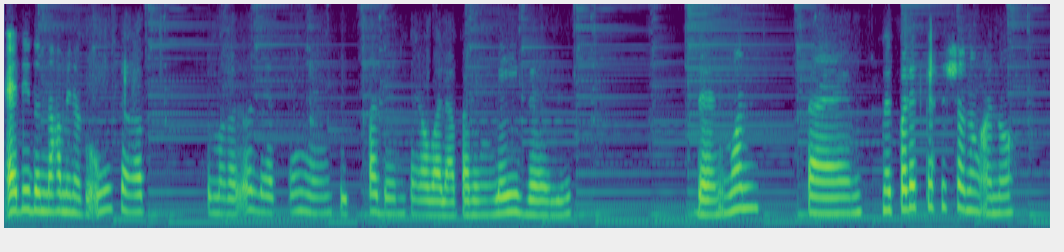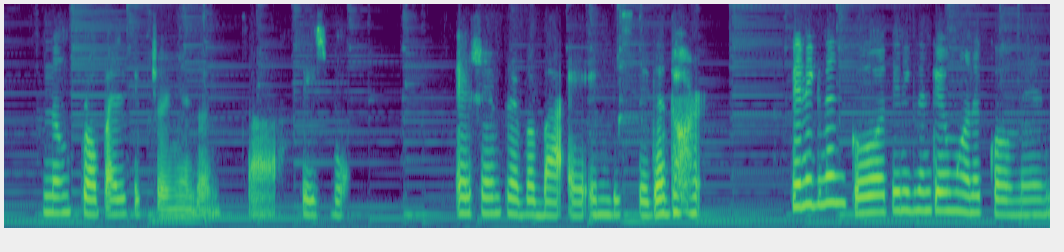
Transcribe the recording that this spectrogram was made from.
Eh, di doon na kami nag-uusap, tumagal ulit, ganyan, fit pa din, pero wala pa rin label. Then, one time, nagpalit kasi siya ng ano, ng profile picture niya doon sa Facebook eh syempre babae, investigador. tinignan ko, tinignan ko yung mga nag-comment.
